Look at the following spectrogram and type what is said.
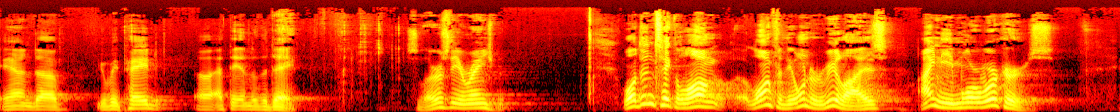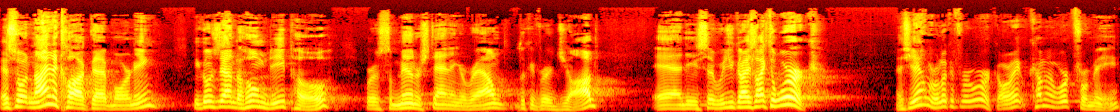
and uh, you'll be paid uh, at the end of the day. So there's the arrangement. Well, it didn't take long, long for the owner to realize I need more workers. And so at nine o'clock that morning, he goes down to Home Depot where some men are standing around looking for a job. And he said, would you guys like to work? I said, yeah, we're looking for work. All right, come and work for me.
